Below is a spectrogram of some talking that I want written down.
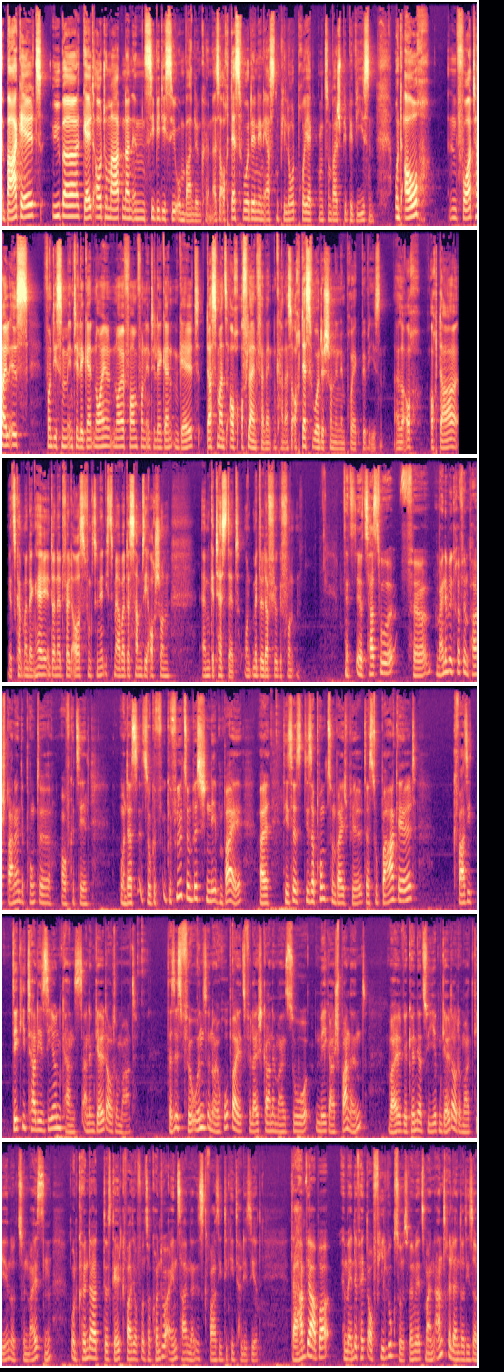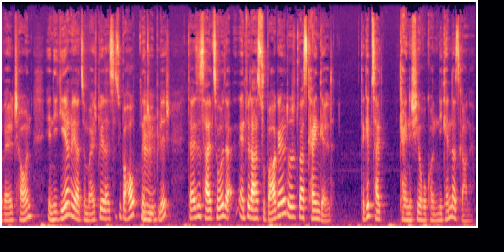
Bargeld über Geldautomaten dann in CBDC umwandeln können. Also auch das wurde in den ersten Pilotprojekten zum Beispiel bewiesen. Und auch ein Vorteil ist von diesem intelligent neue, neue Form von intelligentem Geld, dass man es auch offline verwenden kann. Also auch das wurde schon in dem Projekt bewiesen. Also auch, auch da, jetzt könnte man denken, hey, Internet fällt aus, funktioniert nichts mehr, aber das haben sie auch schon ähm, getestet und Mittel dafür gefunden. Jetzt, jetzt hast du für meine Begriffe ein paar spannende Punkte aufgezählt. Und das so gefühlt so ein bisschen nebenbei, weil dieses, dieser Punkt zum Beispiel, dass du Bargeld quasi digitalisieren kannst an einem Geldautomat. Das ist für uns in Europa jetzt vielleicht gar nicht mal so mega spannend, weil wir können ja zu jedem Geldautomat gehen oder zu den meisten und können da das Geld quasi auf unser Konto einzahlen, dann ist es quasi digitalisiert. Da haben wir aber im Endeffekt auch viel Luxus. Wenn wir jetzt mal in andere Länder dieser Welt schauen, in Nigeria zum Beispiel, da ist es überhaupt nicht mhm. üblich. Da ist es halt so, da, entweder hast du Bargeld oder du hast kein Geld. Da gibt es halt keine Girokonten, die kennen das gar nicht.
